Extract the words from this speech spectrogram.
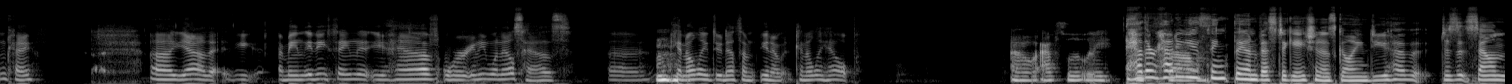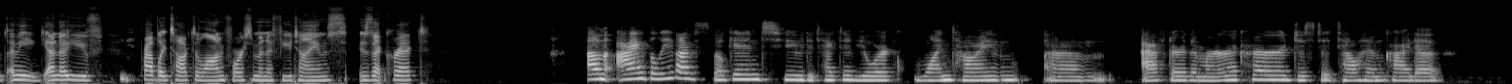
okay uh, yeah that i mean anything that you have or anyone else has uh, mm-hmm. can only do nothing you know can only help Oh, absolutely. Heather, how do you think the investigation is going? Do you have, does it sound, I mean, I know you've probably talked to law enforcement a few times. Is that correct? Um, I believe I've spoken to Detective York one time um, after the murder occurred, just to tell him kind of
